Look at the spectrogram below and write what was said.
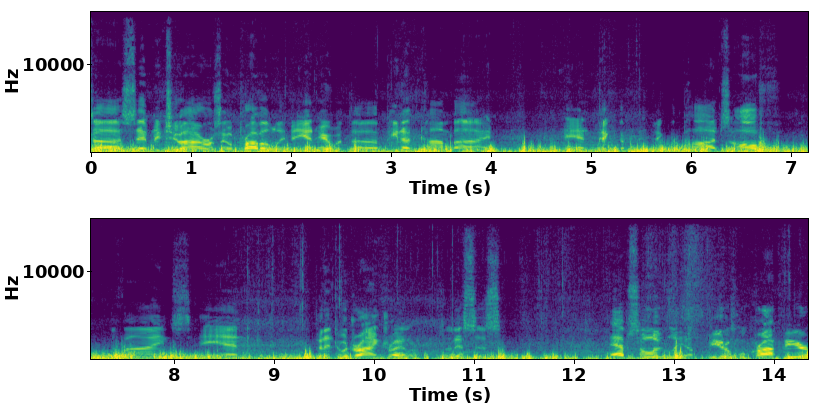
uh, 72 hours, they'll probably be in here with the peanut combine and pick the, pick the pods off the vines and put into a drying trailer. So this is absolutely a beautiful crop here.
